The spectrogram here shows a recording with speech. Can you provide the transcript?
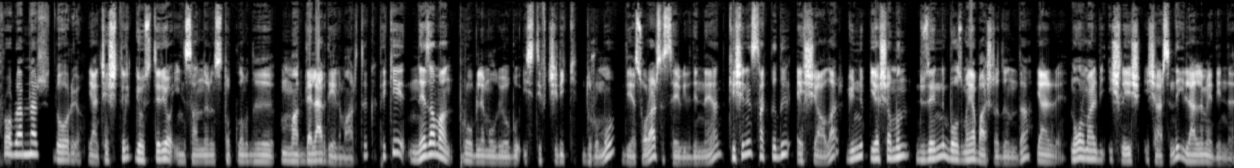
problemler doğuruyor. Yani çeşitlilik gösteriyor insanların stoklamadığı maddeler diyelim artık. Peki ne zaman problem oluyor bu istifçilik durumu diye sorarsa sevgili dinleyen, kişinin sakladığı eşyalar günlük yaşamın düzenini bozmaya başladığında yani normal bir işleyiş içerisinde ilerlemediğinde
